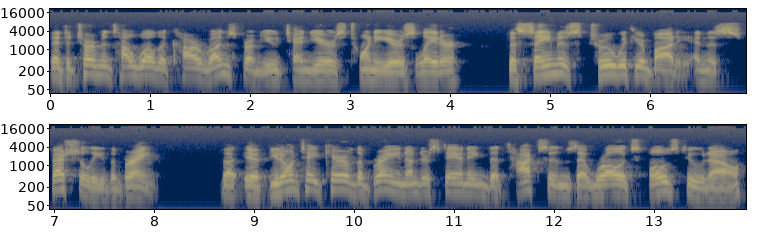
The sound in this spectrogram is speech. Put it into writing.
that determines how well the car runs from you 10 years, 20 years later. The same is true with your body, and especially the brain. The, if you don't take care of the brain, understanding the toxins that we're all exposed to now,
